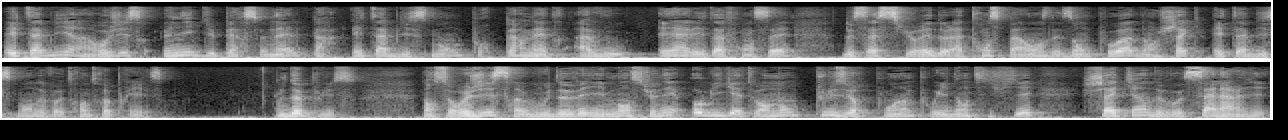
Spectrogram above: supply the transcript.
établir un registre unique du personnel par établissement pour permettre à vous et à l'État français de s'assurer de la transparence des emplois dans chaque établissement de votre entreprise. De plus, dans ce registre, vous devez y mentionner obligatoirement plusieurs points pour identifier chacun de vos salariés.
